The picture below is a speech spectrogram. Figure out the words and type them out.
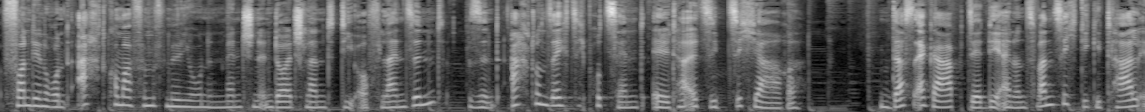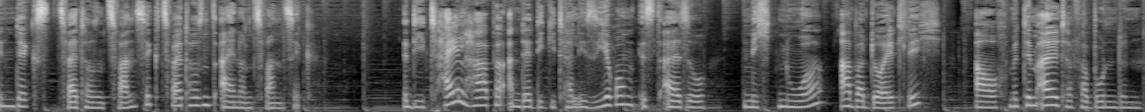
von den rund 8,5 Millionen Menschen in Deutschland, die offline sind, sind 68 Prozent älter als 70 Jahre. Das ergab der D21 Digitalindex 2020-2021. Die Teilhabe an der Digitalisierung ist also nicht nur, aber deutlich auch mit dem Alter verbunden.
